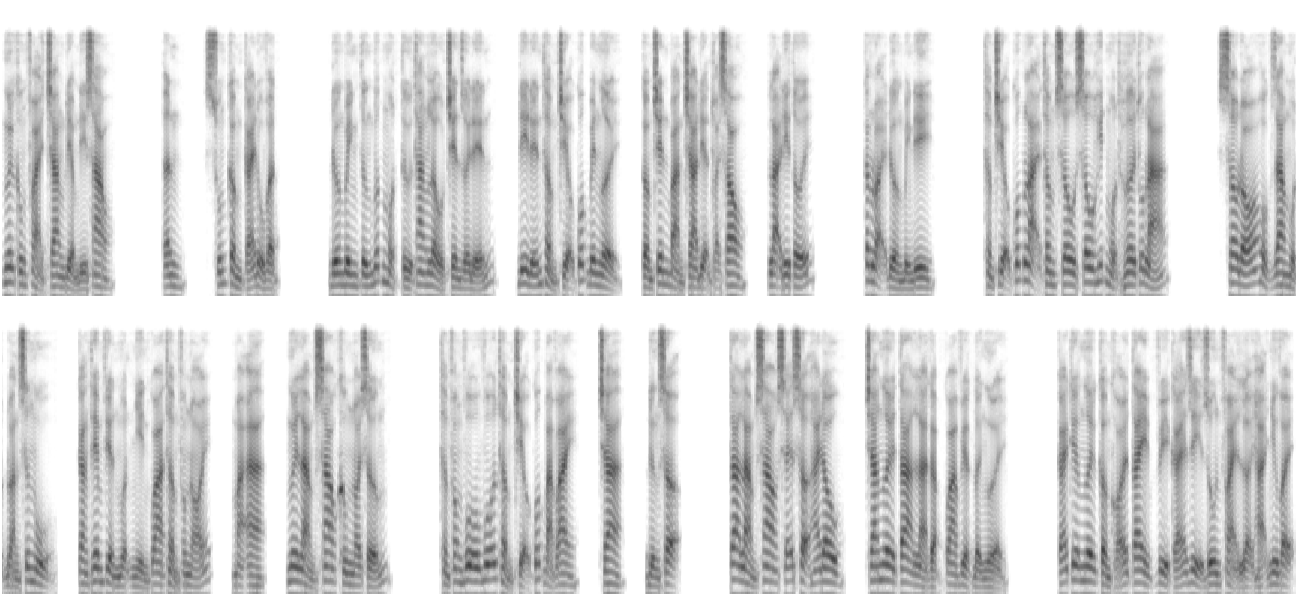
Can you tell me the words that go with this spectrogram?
ngươi không phải trang điểm đi sao? Ân, xuống cầm cái đồ vật. Đường bình từng bước một từ thang lầu trên dưới đến, đi đến thẩm triệu quốc bên người, cầm trên bàn trà điện thoại sau, lại đi tới. Các loại đường bình đi thẩm triệu quốc lại thâm sâu sâu hít một hơi thuốc lá. Sau đó hộp ra một đoàn sương mù, càng thêm phiền muộn nhìn qua thẩm phong nói, mà à ngươi làm sao không nói sớm? Thẩm phong vỗ vỗ thẩm triệu quốc bà vai, cha, đừng sợ. Ta làm sao sẽ sợ hãi đâu, cha ngươi ta là gặp qua việc đời người. Cái kia ngươi cầm khói tay vì cái gì run phải lợi hại như vậy?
